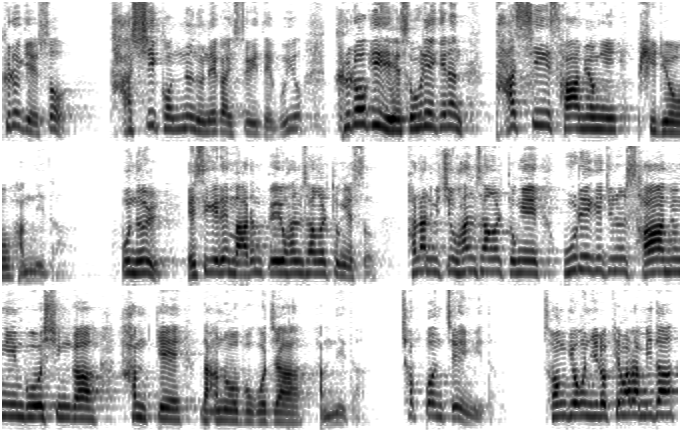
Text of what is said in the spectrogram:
그러기 위해서 다시 걷는 은혜가 있어야 되고요. 그러기 위해서 우리에게는 다시 사명이 필요합니다. 오늘 에스겔의 마른 뼈의 환상을 통해서 하나님이 지금 환상을 통해 우리에게 주는 사명이 무엇인가 함께 나누어 보고자 합니다. 첫 번째입니다. 성경은 이렇게 말합니다.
